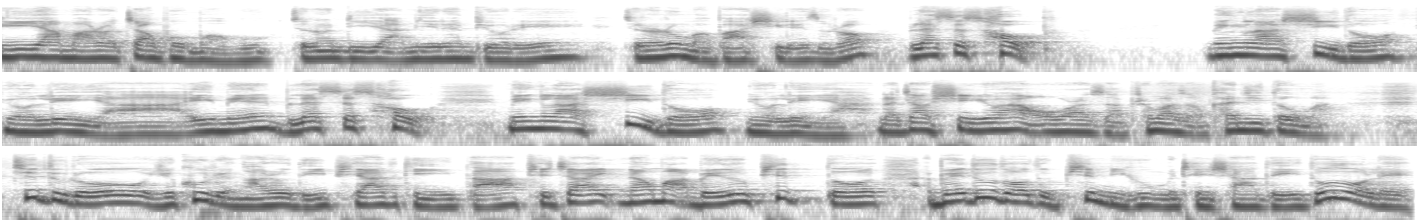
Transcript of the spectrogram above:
ဒီအရာမှာတော့ကြောက်ဖို့မဟုတ်ဘူးကျွန်တော်ဒီအရာအမြဲတမ်းပြောတယ်ကျွန်တော်တို့မှာဘာရှိလဲဆိုတော့ blessed hope မင်္ဂလာရှိသောမျှော်လင့်ရာ amen blessed hope မင်္ဂလာရှိသောမျှော်လင့်ရာဒါကြောင့်ရှင်ယောဟန်ဩဝါဒစာပထမဆုံးခန်းကြီး3မှာချစ်သူတို့ယခုတွင်ငါတို့သည်ဖျားသခင်သာဖြစ်ကြ၏နောက်မှအဘယ်သို့ဖြစ်သောအဘယ်သို့သောသူဖြစ်မည်ဟုမထင်ရှားသေးသို့တော်လည်း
